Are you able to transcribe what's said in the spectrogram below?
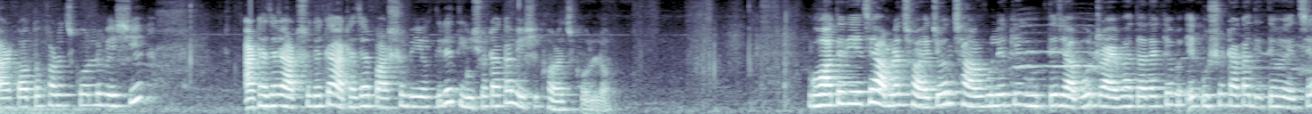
আর কত খরচ করল বেশি? আট হাজার আটশো থেকে আট হাজার পাঁচশো বিয়োগ দিলে তিনশো টাকা বেশি খরচ করল। ঘতে দিয়েছে, আমরা ছয়জন ছাঙ্গুলেকে ঘুরতে যাব। ড্রাইভার দাদাকে একুশশো টাকা দিতে হয়েছে।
